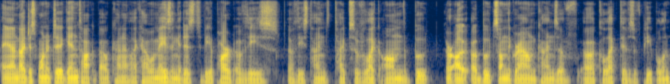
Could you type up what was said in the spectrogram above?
and I just wanted to again talk about kind of like how amazing it is to be a part of these of these times types of like on the boot or uh, uh, boots on the ground kinds of uh, collectives of people. And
